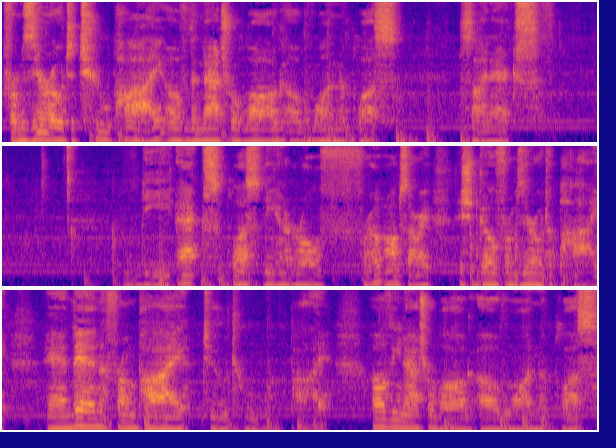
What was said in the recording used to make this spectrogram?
from 0 to 2 pi of the natural log of 1 plus sine x dx plus the integral from, oh, I'm sorry, this should go from 0 to pi. And then from pi to 2 pi of the natural log of 1 plus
